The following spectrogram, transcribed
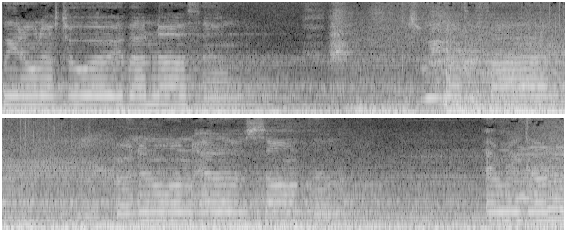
we don't have to worry about nothing. Cause we got the fire and we're burning one hell of something. And we gonna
